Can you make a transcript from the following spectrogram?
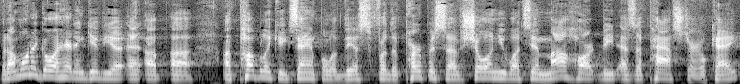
But I want to go ahead and give you a, a, a, a public example of this for the purpose of showing you what's in my heartbeat as a pastor pastor, okay?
